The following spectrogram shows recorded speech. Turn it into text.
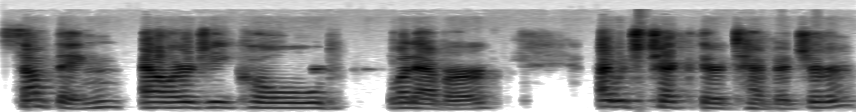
something, allergy, cold, whatever, I would check their temperature.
